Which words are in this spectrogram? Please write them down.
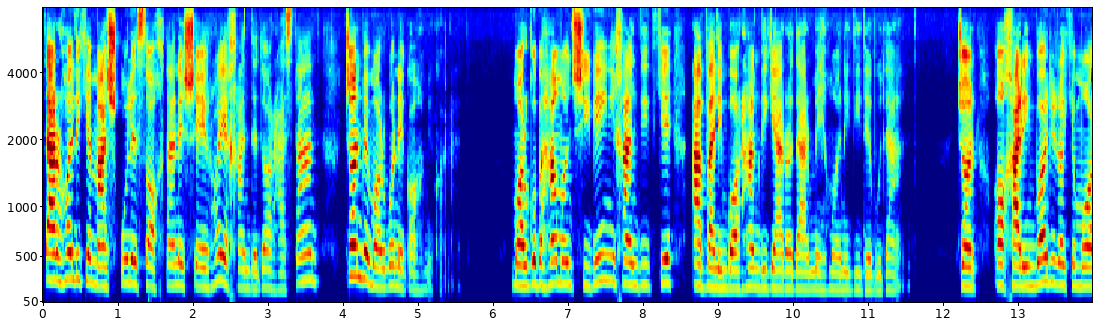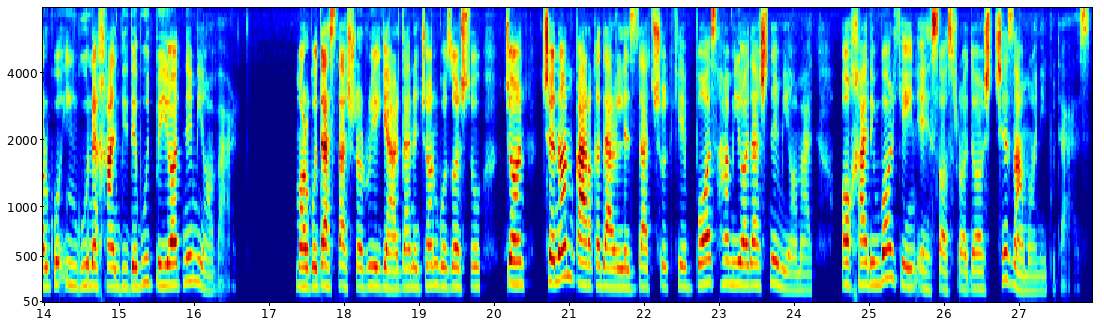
در حالی که مشغول ساختن شعرهای خندهدار هستند، جان به مارگو نگاه می کند. مارگو به همان شیوهی می خندید که اولین بار همدیگر را در مهمانی دیده بودند. جان آخرین باری را که مارگو این گونه خندیده بود به یاد نمی آورد. مارگو دستش را روی گردن جان گذاشت و جان چنان غرق در لذت شد که باز هم یادش نمی آمد آخرین بار که این احساس را داشت چه زمانی بوده است.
